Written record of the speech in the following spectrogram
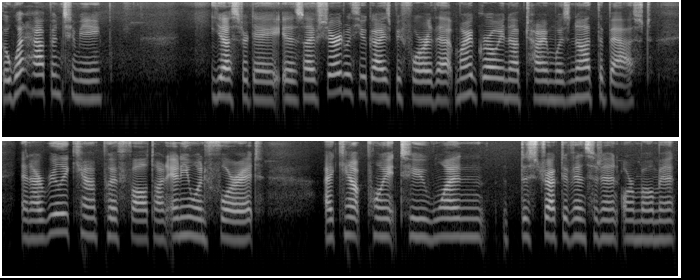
But what happened to me yesterday is I've shared with you guys before that my growing up time was not the best, and I really can't put fault on anyone for it. I can't point to one destructive incident or moment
